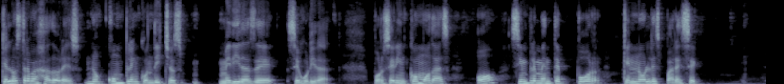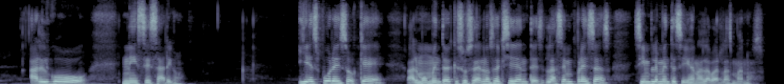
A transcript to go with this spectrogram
que los trabajadores no cumplen con dichas medidas de seguridad por ser incómodas o simplemente porque no les parece algo necesario. Y es por eso que al momento de que suceden los accidentes, las empresas simplemente sigan a lavar las manos.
